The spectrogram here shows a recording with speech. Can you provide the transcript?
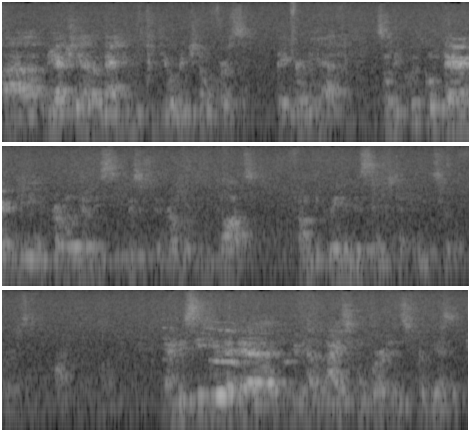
uh, we actually have a mapping to the original first paper we have. So we could compare the probability of these sequences, the probability we got from the gradient descent techniques for the first part. And we see here that uh, you have a nice convergence for the SAP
